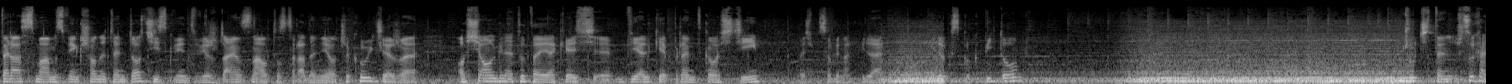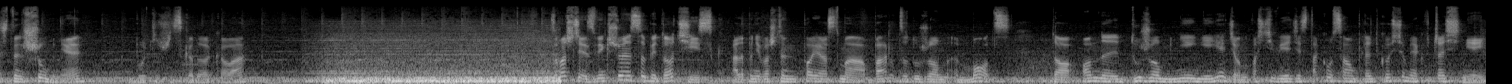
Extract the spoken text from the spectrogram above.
teraz mam zwiększony ten docisk, więc wjeżdżając na autostradę nie oczekujcie, że osiągnę tutaj jakieś e, wielkie prędkości. Weźmy sobie na chwilę widok z kokpitu. Czuć ten, słychać ten szum, nie? Buczy wszystko dookoła. Zobaczcie, zwiększyłem sobie docisk, ale ponieważ ten pojazd ma bardzo dużą moc, to on dużo mniej nie jedzie, on właściwie jedzie z taką samą prędkością jak wcześniej,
